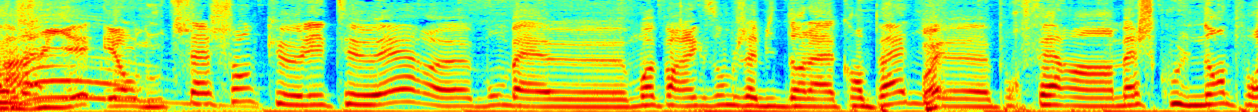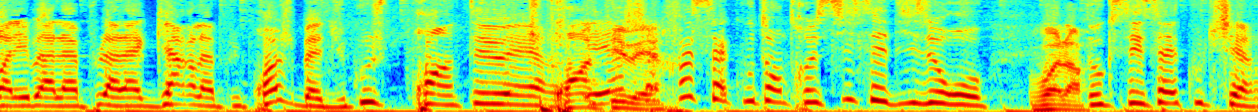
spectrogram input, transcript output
en Ah. juillet et en août. Sachant que les TER, euh, bon bah euh, moi par exemple j'habite dans la campagne, Ouais. euh, pour faire un match cool Nantes pour aller à la, à la gare la plus proche, bah du coup je prends un TER. Tu prends un et TER. à chaque fois ça coûte entre 6 et 10 euros. Voilà. Donc c'est ça coûte cher.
